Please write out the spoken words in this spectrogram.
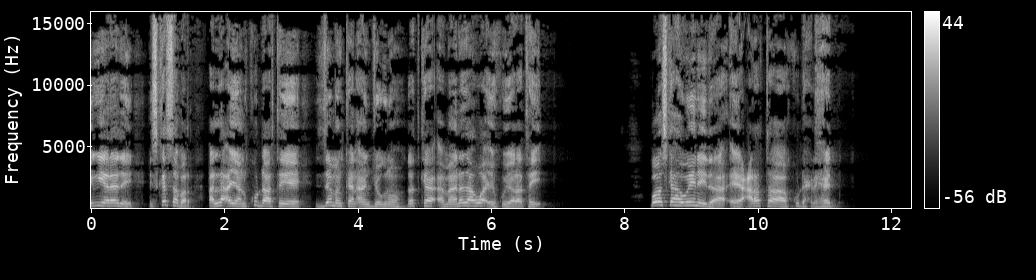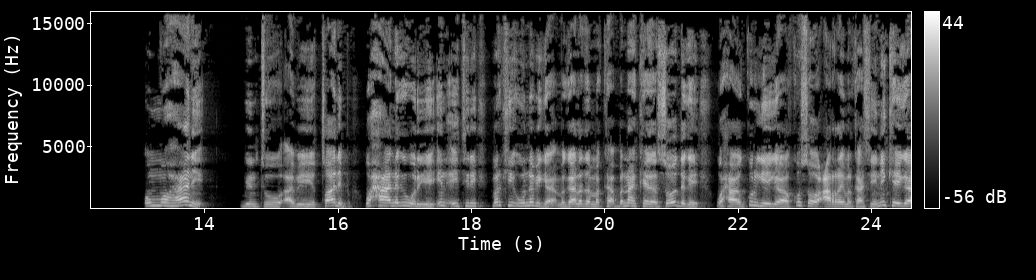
iga yareeday iska sabar alle ayaan ku dhaartaye zamankan aan joogno dadka ammaanada waa ay ku yaraatay. Booska haweenayda ee carabta ku dhex laheyd ummuhani bintu abi taalib waxaa laga wariyey in ay tiri markii uu nebiga magaalada maka bannaankeeda soo degay waxaa gurigayga ku soo cararay markaasi ninkayga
